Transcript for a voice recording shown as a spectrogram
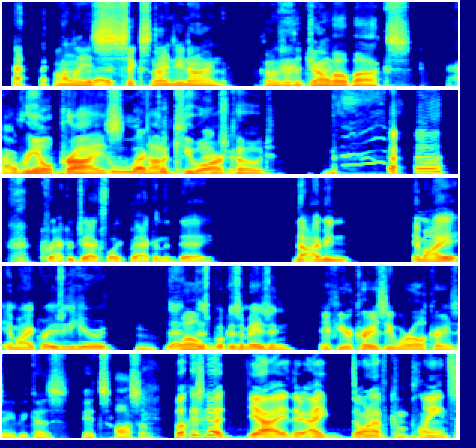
only could I- six ninety nine, comes with a jumbo box, How real prize, not a QR mention- code. Cracker Jacks like back in the day. No, I mean, am I am I crazy here Mm, that well, this book is amazing? if you're crazy, we're all crazy because it's awesome. Book is good. Yeah, I there, I don't have complaints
